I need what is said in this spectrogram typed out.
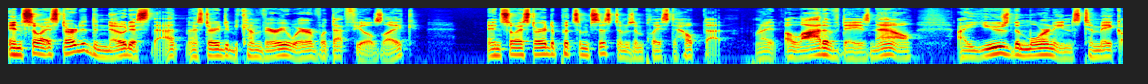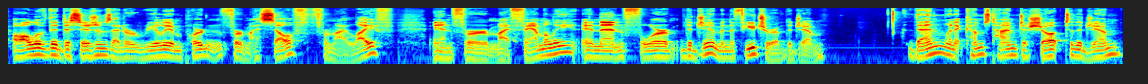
And so I started to notice that. I started to become very aware of what that feels like. And so I started to put some systems in place to help that, right? A lot of days now, I use the mornings to make all of the decisions that are really important for myself, for my life, and for my family, and then for the gym and the future of the gym. Then, when it comes time to show up to the gym,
